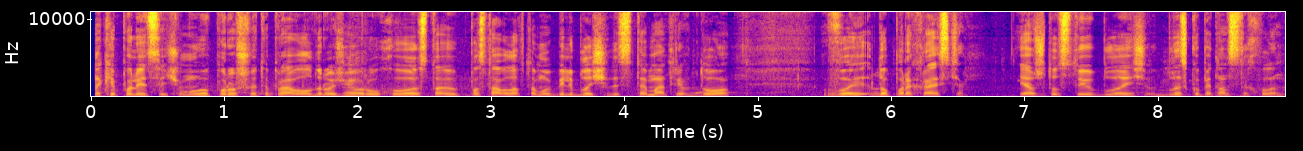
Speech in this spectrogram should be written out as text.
Такі поліції, чому ви порушуєте правила дорожнього руху? Ви поставили автомобіль ближче 10 метрів до, до перехрестя. Я вже тут стою близько 15 хвилин.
